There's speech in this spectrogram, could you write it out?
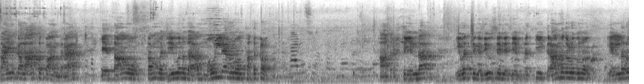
ಸಾಯಂಕಾಲ ಆತಪ್ಪ ಅಂದ್ರೆ ತಾವು ತಮ್ಮ ಜೀವನದ ಮೌಲ್ಯ ಅನ್ನುವಂಥದ್ದು ಕಳ್ಕೊಂತಾರೆ. ಆ ದೃಷ್ಟಿಯಿಂದ ಇವತ್ತಿನ ದಿವಸ ಏನೈತಿ, ಪ್ರತಿ ಗ್ರಾಮದೊಳಗೂ ಎಲ್ಲರೂ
